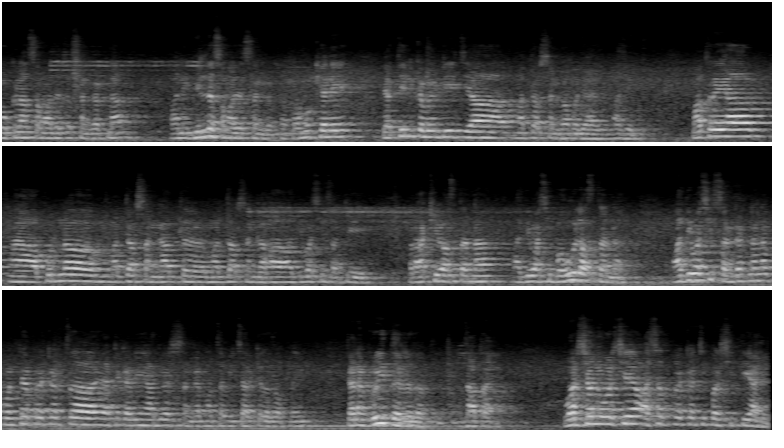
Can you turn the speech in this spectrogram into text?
कोकणा समाजाच्या संघटना आणि भिल्ल समाजाच्या संघटना प्रामुख्याने या तीन कम्युनिटीज या मतदारसंघामध्ये आहेत आहेत. मात्र या पूर्ण मतदारसंघात मतदारसंघ हा आदिवासीसाठी राखीव असताना आदिवासी बहुल असताना आदिवासी संघटनांना कोणत्या प्रकारचा या ठिकाणी आदिवासी संघटनाचा विचार केला जात नाही त्यांना गृहीत धरलं जात जात आहे. वर्षानुवर्षे अशाच प्रकारची परिस्थिती आहे.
